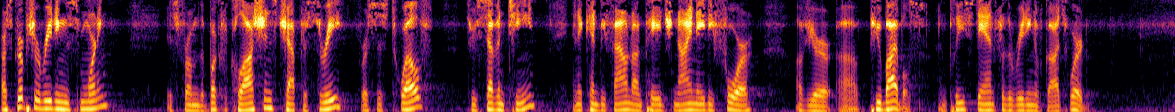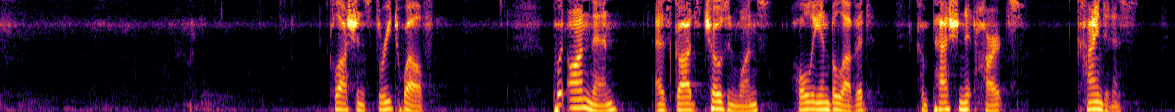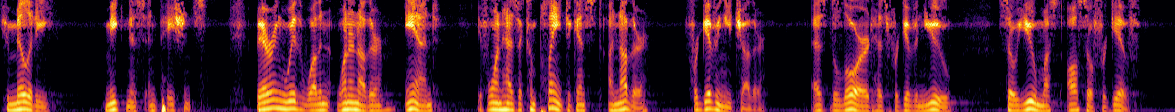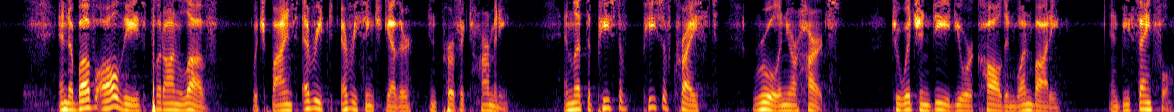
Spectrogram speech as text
Our scripture reading this morning is from the book of Colossians, chapter 3, verses 12 through 17, and it can be found on page 984 of your uh, Pew Bibles. And please stand for the reading of God's Word. Colossians 3:12 Put on then as God's chosen ones, holy and beloved, compassionate hearts, kindness, humility, meekness, and patience, bearing with one, one another, and, if one has a complaint against another, forgiving each other. As the Lord has forgiven you, so you must also forgive. And above all these, put on love, which binds every, everything together in perfect harmony. And let the peace of, peace of Christ rule in your hearts, to which indeed you are called in one body, and be thankful.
